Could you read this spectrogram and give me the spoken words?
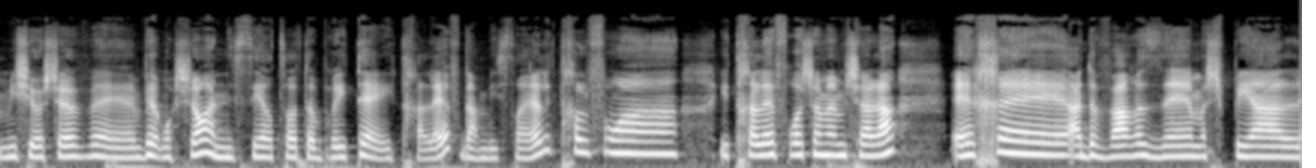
מי שיושב uh, בראשו, נשיא ארצות הברית, uh, התחלף, גם בישראל התחלפו, התחלף ראש הממשלה. איך הדבר הזה משפיע על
